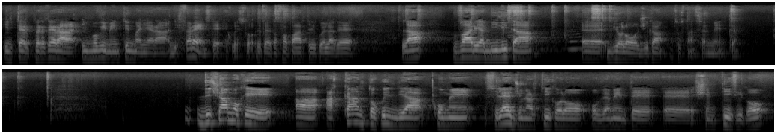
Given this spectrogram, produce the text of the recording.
interpreterà il movimento in maniera differente e questo, ripeto, fa parte di quella che è la variabilità eh, biologica sostanzialmente. Diciamo che a, accanto quindi a come si legge un articolo ovviamente eh, scientifico,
